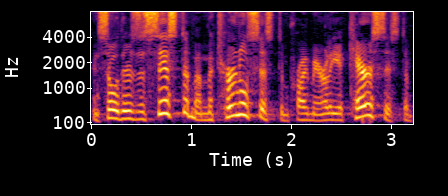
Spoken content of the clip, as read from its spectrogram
And so there's a system, a maternal system primarily, a care system.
